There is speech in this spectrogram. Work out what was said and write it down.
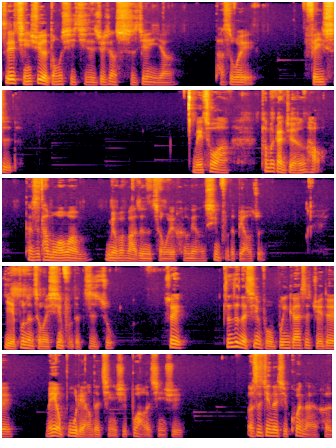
这些情绪的东西，其实就像时间一样，它是会飞逝的。没错啊，他们感觉很好，但是他们往往没有办法真的成为衡量幸福的标准，也不能成为幸福的支柱。所以，真正的幸福不应该是绝对没有不良的情绪、不好的情绪，而是经得起困难和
